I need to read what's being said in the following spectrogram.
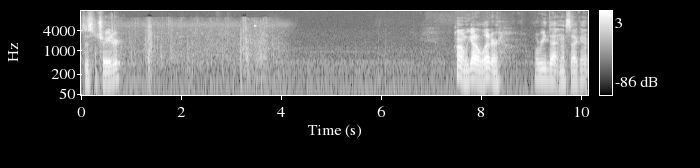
Is this a traitor? Huh, we got a letter. We'll read that in a second.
